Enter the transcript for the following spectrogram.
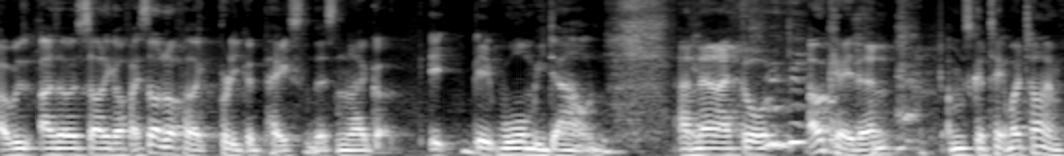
I was as I was starting off I started off at like pretty good pace in this and then I got it it wore me down and then I thought okay then I'm just gonna take my time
